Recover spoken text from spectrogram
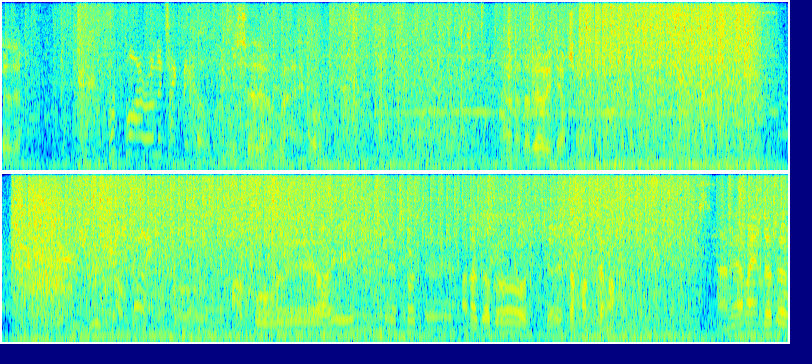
söder. På söder umbär ni på. Även där behöver vi krascha. Man får... Ja, jag tror att man har dödor. Kör vi framåt tillsammans. Nej, men jag menar dödor.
